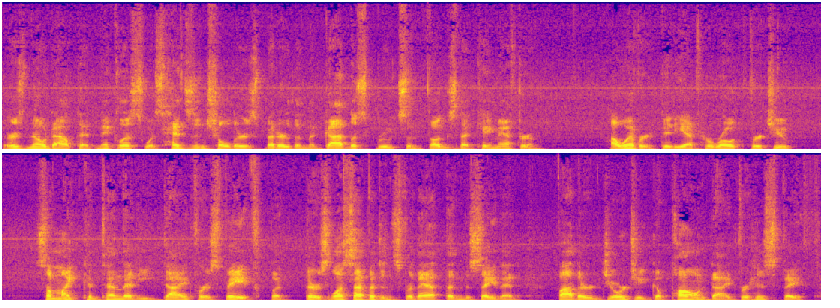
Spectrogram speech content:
There is no doubt that Nicholas was heads and shoulders better than the godless brutes and thugs that came after him. However, did he have heroic virtue? Some might contend that he died for his faith, but there's less evidence for that than to say that Father Georgy Gapon died for his faith.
